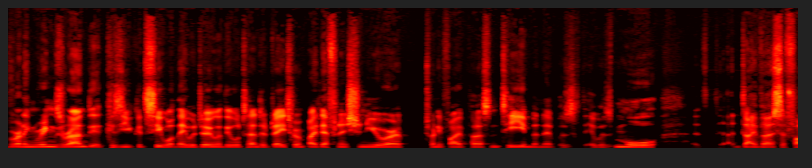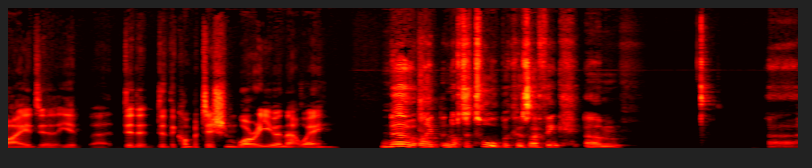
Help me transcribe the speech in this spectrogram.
running rings around it because you could see what they were doing with the alternative data, and by definition, you were a 25 person team, and it was it was more diversified. Uh, you, uh, did it? Did the competition worry you in that way? No, I, not at all. Because I think um, uh,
